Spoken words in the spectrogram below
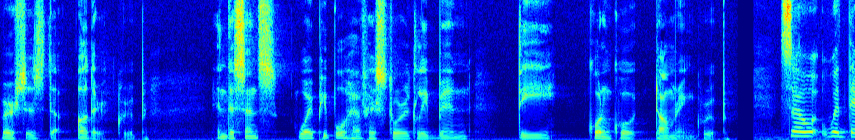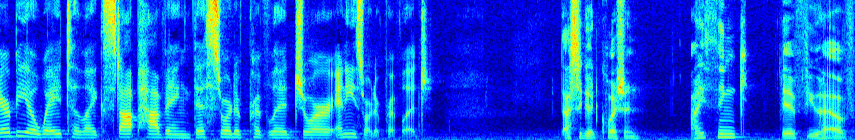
versus the other group. In this sense, white people have historically been the quote unquote dominant group. So, would there be a way to like stop having this sort of privilege or any sort of privilege? That's a good question. I think if you have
